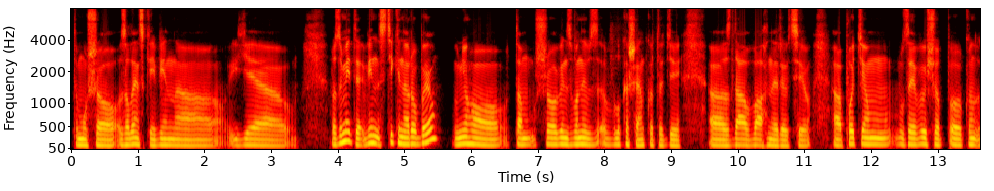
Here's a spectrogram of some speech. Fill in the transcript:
Тому що Зеленський він є. Розумієте, він стільки не робив. У нього там, що він дзвонив в Лукашенко тоді, е, здав вагнерівців. Потім заявив, що е,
